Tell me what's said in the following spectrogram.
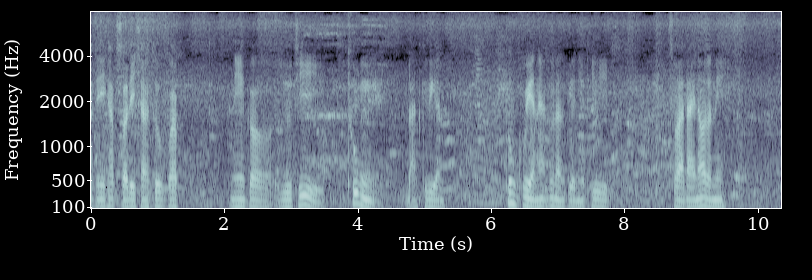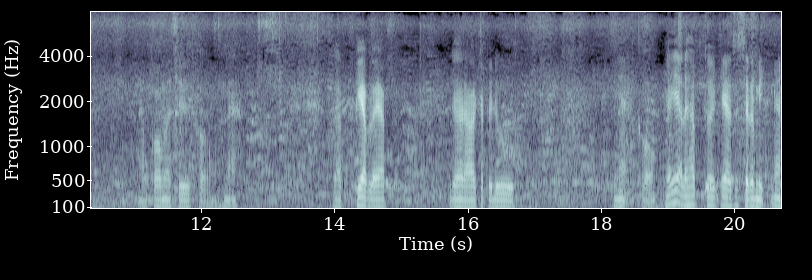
วัสดีครับ สวัสดีชาวทุกครับ นี่ก็อยู่ที่ทุ่งด่านเกวียน ทุ่งเกวียนนะทุ่งด่านเกวียนอยู่ที่สวัสดีเนาะตอนนี้นะก็มาซื้อของนะครับเพียบเลยครับ เดี๋ยวเราจะไปดูเนี่ยของเยอะแยะเลยครับถ้วแก้วถ้วเซรามิกนะ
